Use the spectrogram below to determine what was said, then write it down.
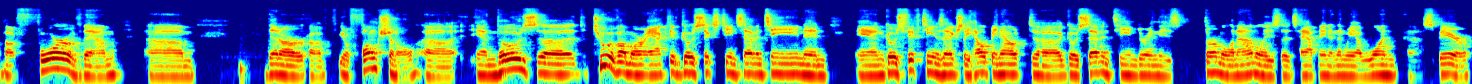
about four of them. Um, that are uh, you know functional uh, and those uh, two of them are active GOES 16 17 and and GOES 15 is actually helping out uh, GOES 17 during these thermal anomalies that's happening and then we have one uh, spare.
